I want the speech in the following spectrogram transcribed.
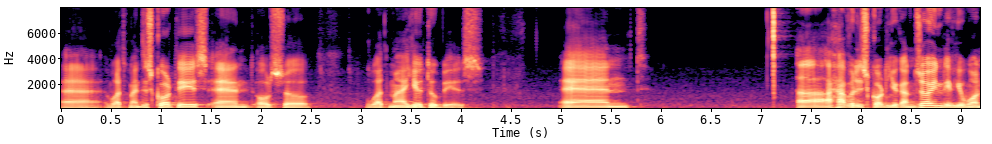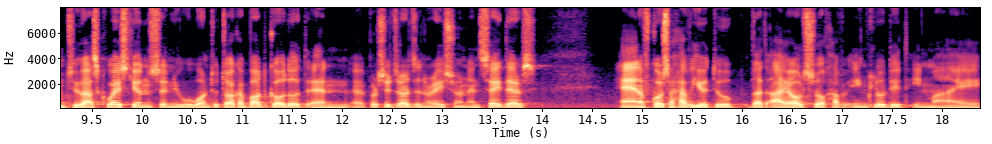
uh, what my Discord is and also what my YouTube is. And uh, I have a Discord you can join if you want to ask questions and you want to talk about Godot and uh, procedural generation and shaders. And of course, I have YouTube that I also have included in my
